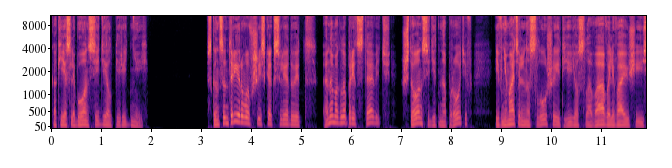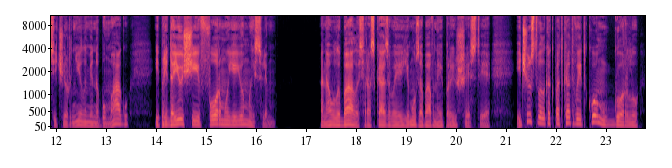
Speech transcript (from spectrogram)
как если бы он сидел перед ней. Сконцентрировавшись как следует, она могла представить, что он сидит напротив и внимательно слушает ее слова, выливающиеся чернилами на бумагу и придающие форму ее мыслям. Она улыбалась, рассказывая ему забавные происшествия, и чувствовала, как подкатывает ком к горлу —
